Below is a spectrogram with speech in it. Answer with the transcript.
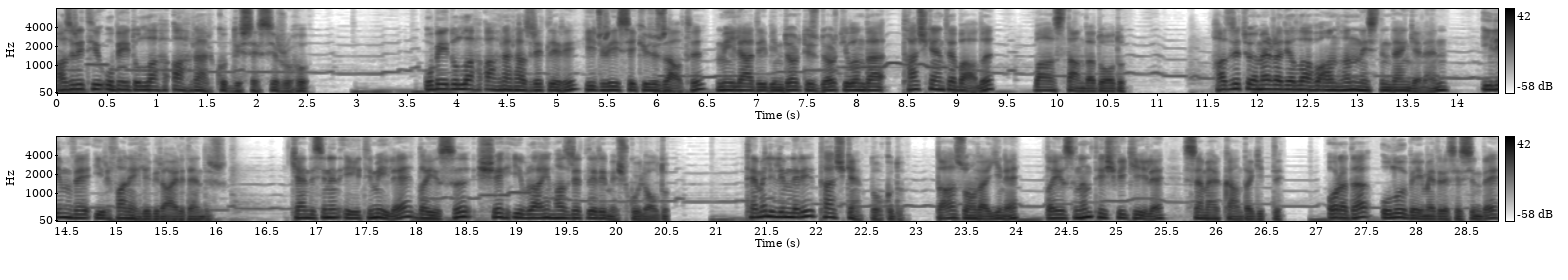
Hazreti Ubeydullah Ahrar Kuddisesi Ruhu Ubeydullah Ahrar Hazretleri Hicri 806, miladi 1404 yılında Taşkent'e bağlı Bağıstan'da doğdu. Hazreti Ömer radıyallahu anh'ın neslinden gelen ilim ve irfan ehli bir ailedendir. Kendisinin eğitimiyle dayısı Şeyh İbrahim Hazretleri meşgul oldu. Temel ilimleri Taşkent'te okudu. Daha sonra yine dayısının teşvikiyle Semerkand'a gitti. Orada Ulu Bey Medresesi'nde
